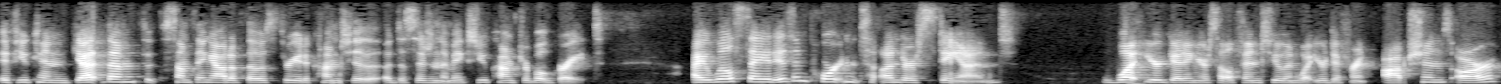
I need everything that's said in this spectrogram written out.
If you can get them something out of those three to come to a decision that makes you comfortable, great. I will say it is important to understand what you're getting yourself into and what your different options are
